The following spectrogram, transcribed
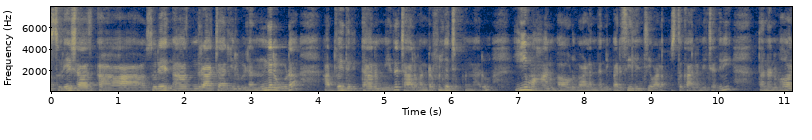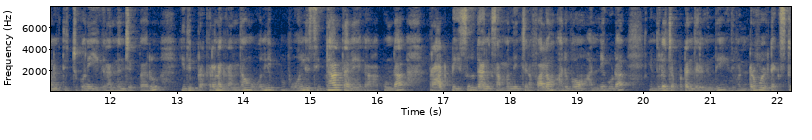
సురేష్ ఆ- సురే ఆంధ్రాచార్యులు వీళ్ళందరూ కూడా అద్వైత విధానం మీద చాలా వండర్ఫుల్గా చెప్పున్నారు. ఈ మహానుభావుడు వాళ్ళందరినీ పరిశీలించి వాళ్ళ పుస్తకాలన్నీ చదివి తన అనుభవానికి తెచ్చుకొని ఈ గ్రంథం చెప్పారు. ఇది ప్రకరణ గ్రంథం. ఓన్లీ ఓన్లీ సిద్ధాంతమే కాకుండా ప్రాక్టీస్ దానికి సంబంధించిన ఫలం అనుభవం అన్నీ కూడా ఇందులో చెప్పడం జరిగింది. ఇది వండర్ఫుల్ టెక్స్ట్.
